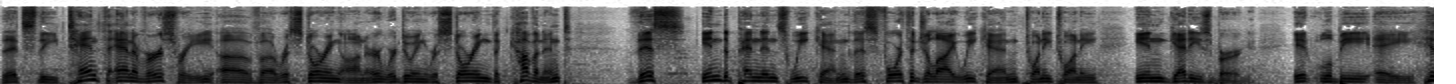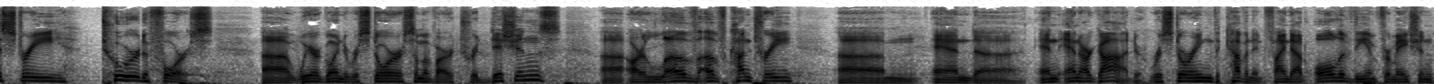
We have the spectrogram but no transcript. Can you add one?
It's the 10th anniversary of uh, Restoring Honor. We're doing Restoring the Covenant. this Independence weekend, this 4th of July weekend, 2020, in Gettysburg. It will be a history tour de force. Uh, we are going to restore some of our traditions, our love of country, um, and uh, and and our God, restoring the covenant. Find out all of the information.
